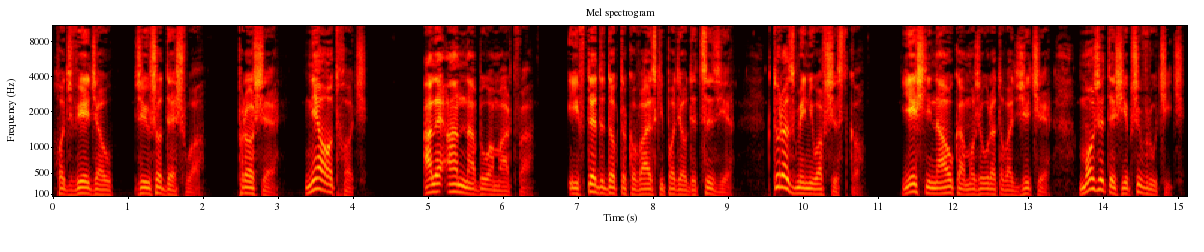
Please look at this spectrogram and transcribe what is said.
choć wiedział, że już odeszła. Proszę, nie odchodź. Ale Anna była martwa. I wtedy doktor Kowalski podjął decyzję, która zmieniła wszystko. Jeśli nauka może uratować życie, może też je przywrócić.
